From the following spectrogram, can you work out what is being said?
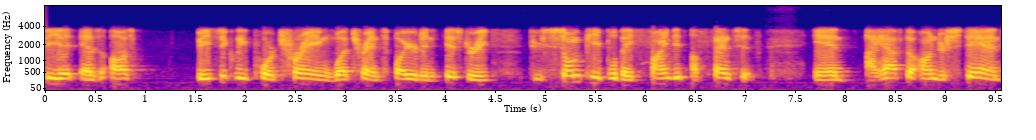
see it as us basically portraying what transpired in history. To some people, they find it offensive. And I have to understand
